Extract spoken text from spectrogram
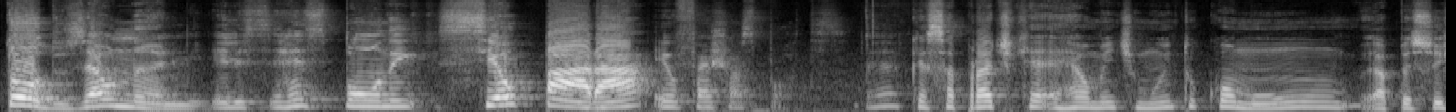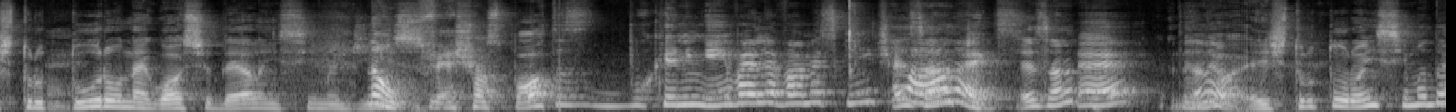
Todos, é unânime. Eles respondem: se eu parar, eu fecho as portas. É, porque essa prática é realmente muito comum. A pessoa estrutura o negócio dela em cima disso. Não, fecho as portas porque ninguém vai levar mais cliente lá, Exato, Alex. exato. É, entendeu? Não, estruturou em cima da.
